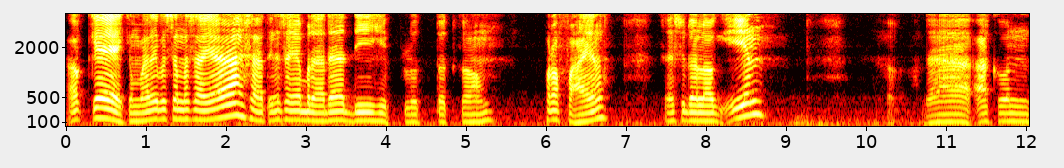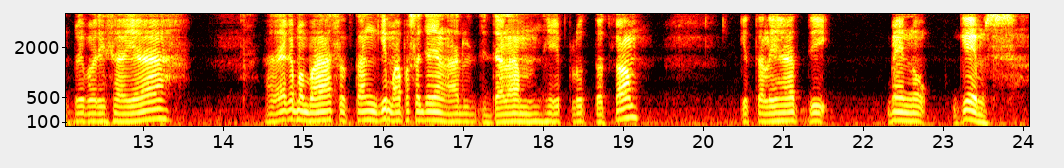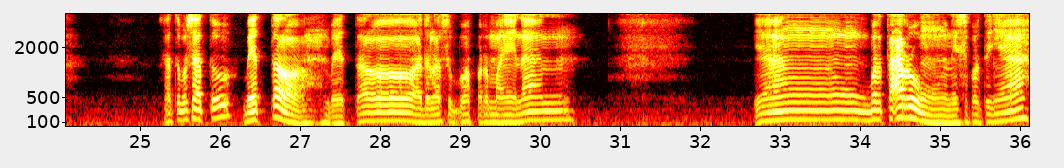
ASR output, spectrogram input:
Oke, kembali bersama saya. Saat ini saya berada di hiplut.com profile. Saya sudah login dan akun pribadi saya. Saya akan membahas tentang game apa saja yang ada di dalam hiplut.com. Kita lihat di menu games satu persatu battle. Battle adalah sebuah permainan yang bertarung. Ini sepertinya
